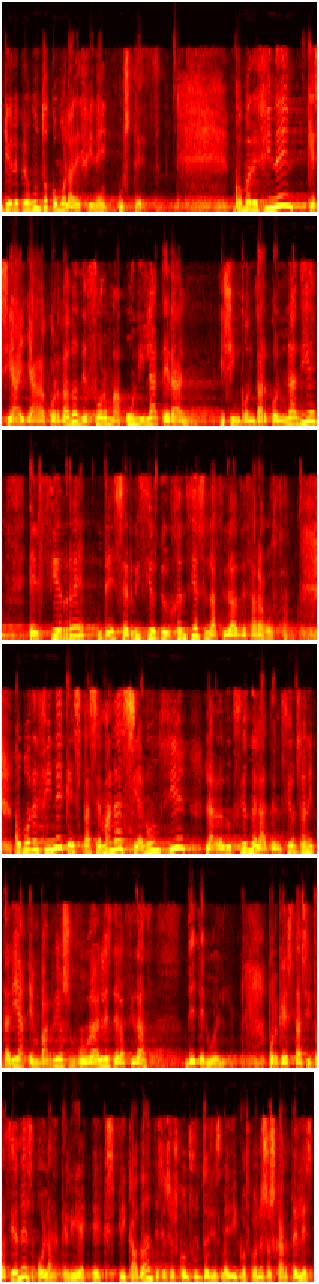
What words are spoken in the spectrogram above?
Yo le pregunto cómo la define usted. ¿Cómo define que se haya acordado de forma unilateral y sin contar con nadie el cierre de servicios de urgencias en la ciudad de Zaragoza. ¿Cómo define que esta semana se anuncie la reducción de la atención sanitaria en barrios rurales de la ciudad de Teruel. Porque estas situaciones, o las que le he explicado antes, esos consultorios médicos con esos carteles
